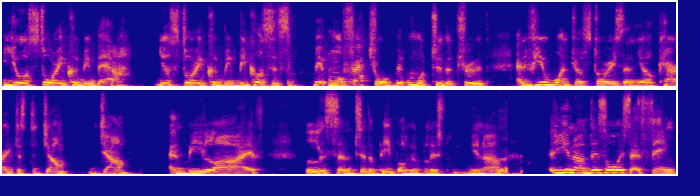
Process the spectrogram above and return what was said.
your story could be better. Your story could be because it's a bit more factual, a bit more to the truth. And if you want your stories and your characters to jump, jump and be live, listen to the people who've listened. You know, you know. There's always that thing.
